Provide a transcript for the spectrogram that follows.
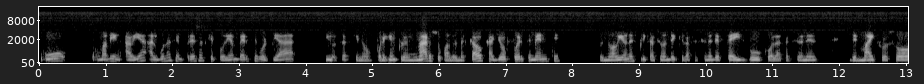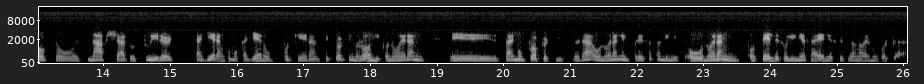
hubo, o más bien, había algunas empresas que podían verse golpeadas y otras que no. Por ejemplo, en marzo, cuando el mercado cayó fuertemente, pues no había una explicación de que las acciones de Facebook o las acciones de Microsoft o Snapchat o Twitter cayeran como cayeron, porque eran sector tecnológico, no eran eh, Simon Properties, ¿verdad? O no eran empresas o no eran hoteles o líneas aéreas que se iban a ver muy golpeadas.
